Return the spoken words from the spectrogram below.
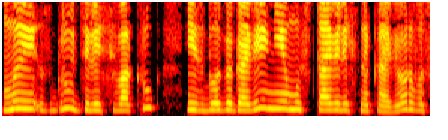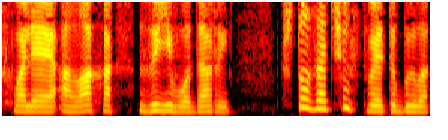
мы сгрудились вокруг и с благоговением уставились на ковер, восхваляя Аллаха за его дары. Что за чувство это было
